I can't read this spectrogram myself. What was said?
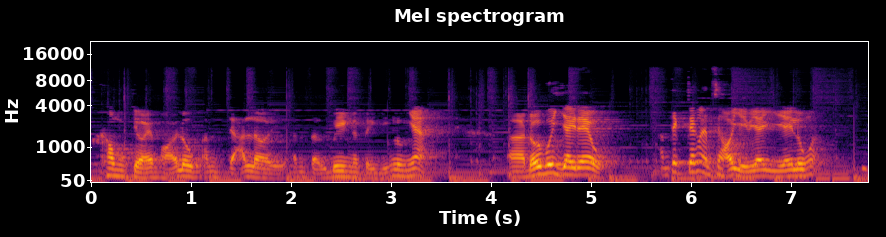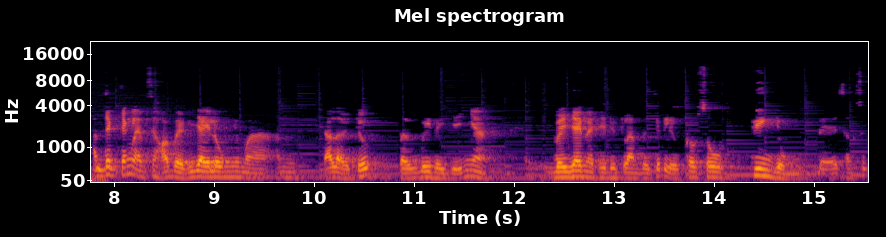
không chờ em hỏi luôn anh trả lời anh tự biên anh tự diễn luôn nha. À, đối với dây đeo anh chắc chắn là em sẽ hỏi gì về dây gì dây luôn á. Anh chắc chắn là em sẽ hỏi về cái dây luôn nhưng mà anh trả lời trước tự biên tự diễn nha. Về dây này thì được làm từ chất liệu cao su chuyên dụng để sản xuất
